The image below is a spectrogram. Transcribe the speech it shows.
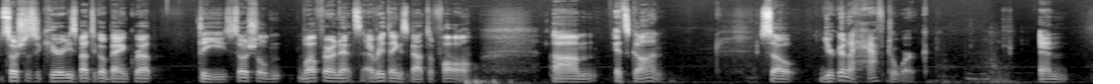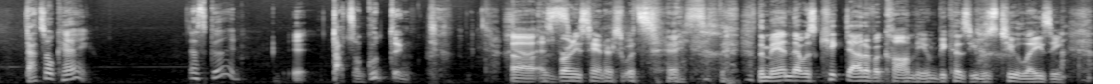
Social Security is about to go bankrupt. The social welfare nets, everything's about to fall. Um, it's gone. So you're going to have to work. And that's okay. That's good. It, that's a good thing. Uh, as Bernie Sanders would say, the man that was kicked out of a commune because he was too lazy.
